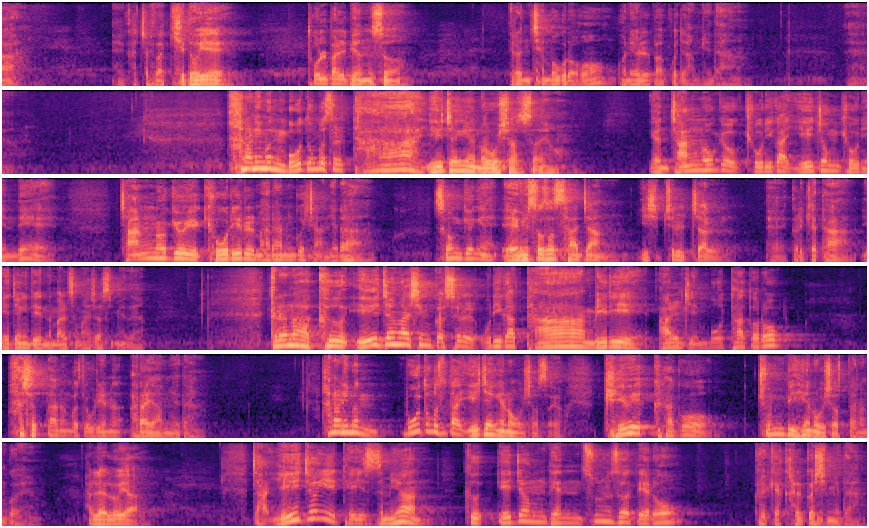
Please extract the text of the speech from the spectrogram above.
아, 예, 같이 합시다. 기도의 돌발 변수 이런 제목으로 은혜를 받고자 합니다. 예. 하나님은 모든 것을 다 예정해 놓으셨어요. 이건 장로교 교리가 예정 교리인데 장로교의 교리를 말하는 것이 아니라 성경에 에베소서 4장 27절 예, 그렇게 다 예정이 되어 있는 말씀을 하셨습니다 그러나 그 예정하신 것을 우리가 다 미리 알지 못하도록 하셨다는 것을 우리는 알아야 합니다. 하나님은 모든 것을 다 예정해 놓으셨어요. 계획하고 준비해 놓으셨다는 거예요. 할렐루야. 자 예정이 돼 있으면 그 예정된 순서대로 그렇게 갈 것입니다.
